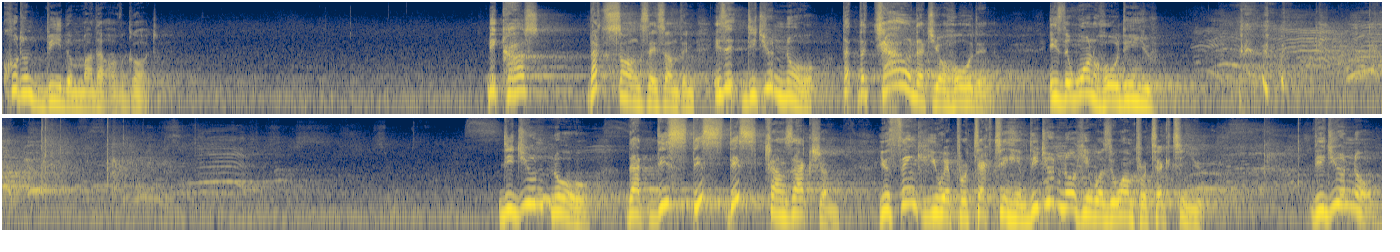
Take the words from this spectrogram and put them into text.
couldn't be the mother of God. Because that song says something. Is it, did you know that the child that you're holding is the one holding you? Did you know that this, this, this transaction, you think you were protecting him? Did you know he was the one protecting you? Did you know?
